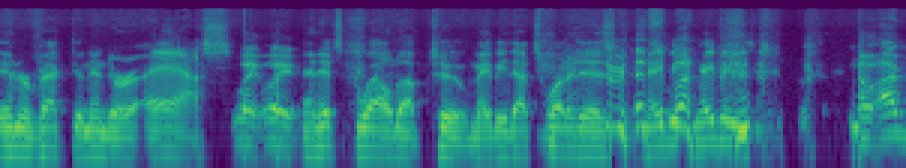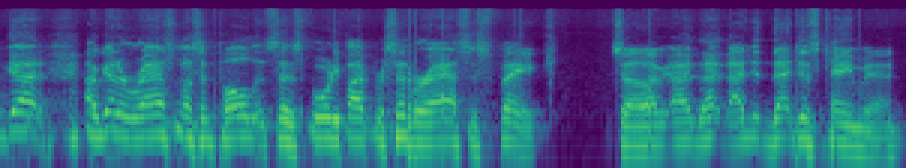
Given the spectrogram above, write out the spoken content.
ivermectin into her ass, Wait, wait. and it's swelled up too. Maybe that's what it is. Maybe, what- maybe. No, I've got I've got a Rasmussen poll that says 45% of her ass is fake. So I, I, that I, that just came in.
